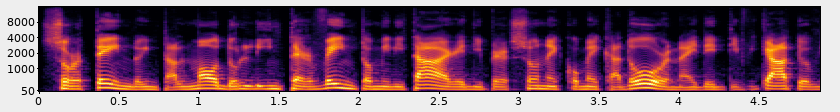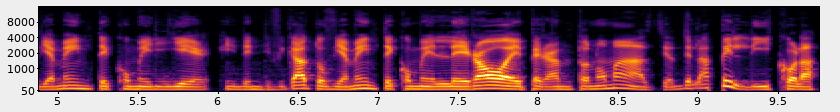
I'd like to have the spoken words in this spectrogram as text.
sortendo in tal modo l'intervento militare di persone come Cadorna, identificato ovviamente come, gli, identificato ovviamente come l'eroe per antonomasia della pellicola,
